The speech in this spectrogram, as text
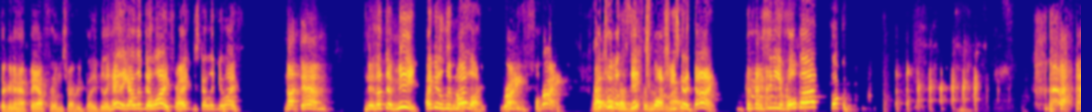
they're gonna have bathrooms for everybody. Be like, hey, they gotta live their life, right? You just gotta live your life. Not them. No, not them. me. I gotta live No. my life. Right. Fuck. Right. I'm talking about the dishwasher. He's gonna die. Isn't he a robot? Fuck him.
